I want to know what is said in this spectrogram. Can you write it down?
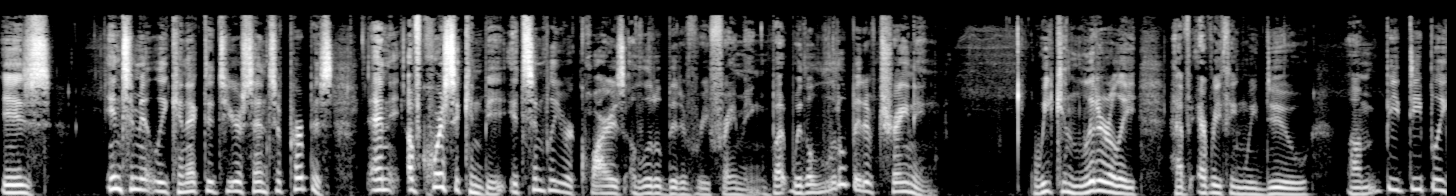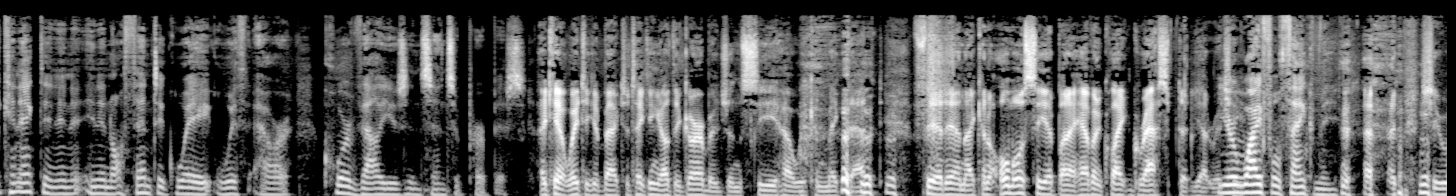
is intimately connected to your sense of purpose. And of course, it can be. It simply requires a little bit of reframing. But with a little bit of training, we can literally have everything we do um, be deeply connected in, in an authentic way with our core values and sense of purpose. I can't wait to get back to taking out the garbage and see how we can make that fit in. I can almost see it, but I haven't quite grasped it yet, Richie. Your wife will thank me. she,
